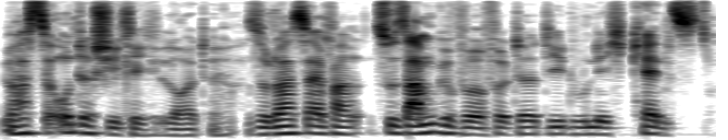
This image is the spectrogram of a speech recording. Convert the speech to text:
Du hast ja unterschiedliche Leute. Also du hast einfach zusammengewürfelte, die du nicht kennst.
